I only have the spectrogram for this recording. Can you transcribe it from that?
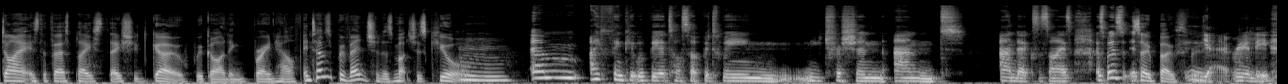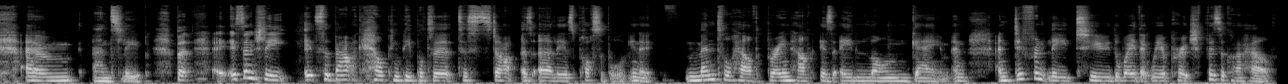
diet is the first place they should go regarding brain health in terms of prevention as much as cure? Mm. Um, I think it would be a toss up between nutrition and and exercise. I suppose so. Both, really. yeah, really, um, and sleep. But essentially, it's about helping people to to start as early as possible. You know, mental health, brain health is a long game, and and differently to the way that we approach physical health,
